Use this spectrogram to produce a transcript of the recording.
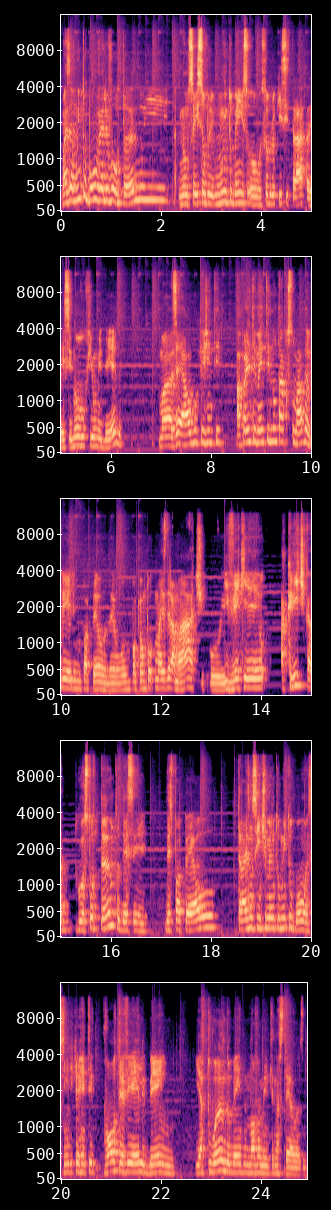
Mas é muito bom ver ele voltando e não sei sobre muito bem sobre o que se trata esse novo filme dele, mas é algo que a gente aparentemente não está acostumado a ver ele no papel, né? Um papel um pouco mais dramático e ver que a crítica gostou tanto desse, desse papel traz um sentimento muito bom, assim, de que a gente volta a ver ele bem e atuando bem novamente nas telas. Né?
